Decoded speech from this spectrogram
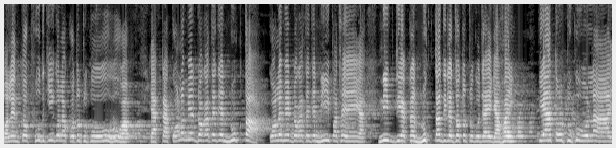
বলেন তো ফুদকি গোলা কতটুকু? একটা কলমের ডগাতে যে নুক্তা, কলমের ডগাতে যে নিপ আছে, নিপ দিয়ে একটা নুক্তা দিলে যতটুকু জায়গা হয়, এতটুকু ওলাই,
